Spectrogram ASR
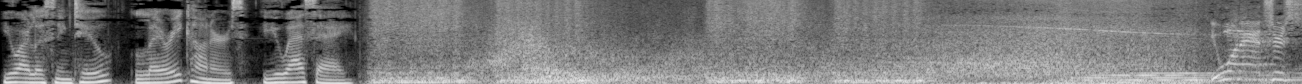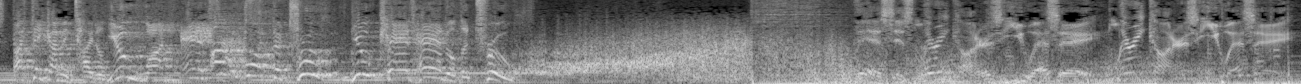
You are listening to Larry Conners, USA. You want answers? I think I'm entitled. You want answers? I want the truth! You can't handle the truth. This is Larry Conners USA. Larry Conners USA.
